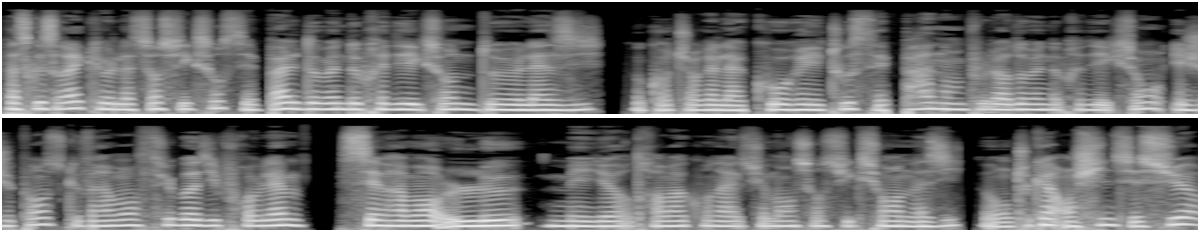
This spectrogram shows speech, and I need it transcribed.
parce que c'est vrai que la science-fiction, c'est pas le domaine de prédilection de l'Asie. Quand tu regardes la Corée et tout, c'est pas non plus leur domaine de prédilection. Et je pense que vraiment Three Body Problem, c'est vraiment le meilleur drama qu'on a actuellement en science-fiction en Asie. En tout cas, en Chine, c'est sûr.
